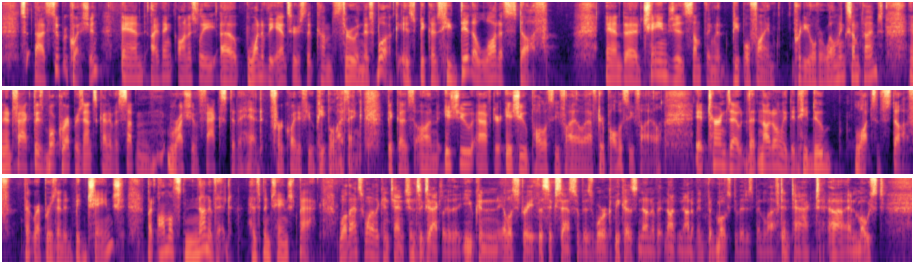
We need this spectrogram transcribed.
Uh, super question. And I think, honestly, uh, one of the answers that comes through in this book is because he did a lot of stuff and uh, change is something that people find pretty overwhelming sometimes. And in fact, this book represents kind of a sudden rush of facts to the head for quite a few people, I think, because on issue after issue, policy file after policy file, it turns out that not only did he do lots of stuff that represented big change, but almost none of it has been changed back. Well, that's one of the contentions, exactly. That you can illustrate the success of his work because none of it, not none of it, but most of it has been left intact. Uh, and most,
